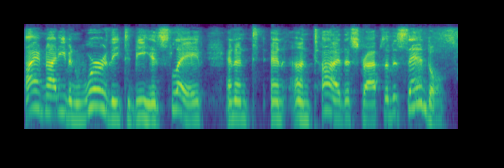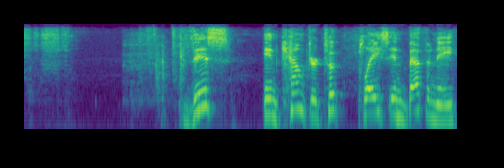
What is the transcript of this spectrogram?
I am not even worthy to be his slave and, and untie the straps of his sandals. This encounter took place in Bethany,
